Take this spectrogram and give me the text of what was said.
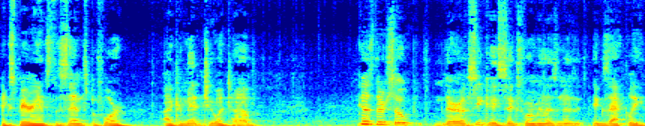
experience the scents before I commit to a tub. Because their soap, their uh, CK6 formula isn't exactly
